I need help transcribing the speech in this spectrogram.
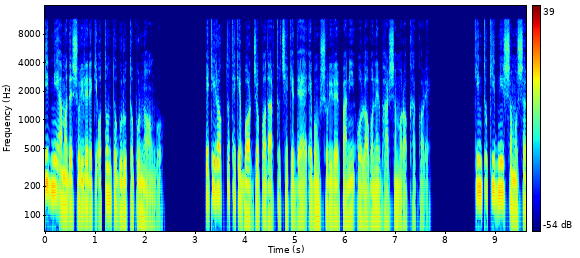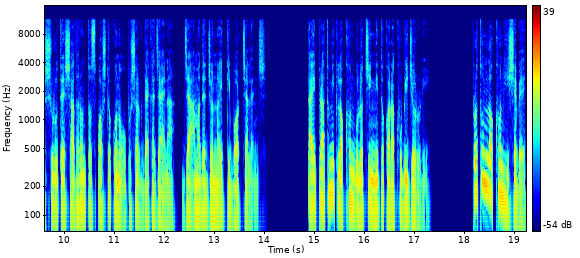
কিডনি আমাদের শরীরের একটি অত্যন্ত গুরুত্বপূর্ণ অঙ্গ। এটি রক্ত থেকে বর্জ্য পদার্থ ছেঁকে দেয় এবং শরীরের পানি ও লবণের ভারসাম্য রক্ষা করে। কিন্তু কিডনির সমস্যার শুরুতে সাধারণত স্পষ্ট কোনো উপসর্গ দেখা যায় না, যা আমাদের জন্য একটি বড় চ্যালেঞ্জ। তাই প্রাথমিক লক্ষণগুলো চিহ্নিত করা খুবই জরুরি। প্রথম লক্ষণ হিসেবে,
